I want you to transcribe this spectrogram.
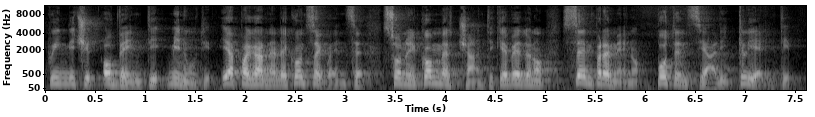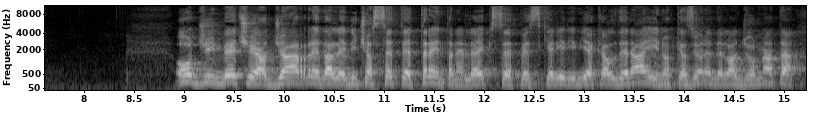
15 o 20 minuti e a pagarne le conseguenze sono i commercianti che vedono sempre meno potenziali clienti. Oggi invece a Giarre dalle 17.30 nelle ex pescherie di via Calderai in occasione della giornata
